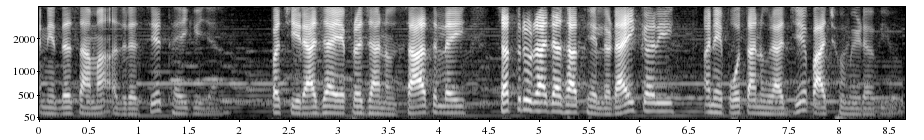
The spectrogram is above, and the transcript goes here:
અને દશામાં અદ્રશ્ય થઈ ગયા. પછી રાજાએ પ્રજાનો સાથ લઈ શત્રુ રાજા સાથે લડાઈ કરી અને પોતાનું રાજ્ય પાછું મેળવ્યું.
